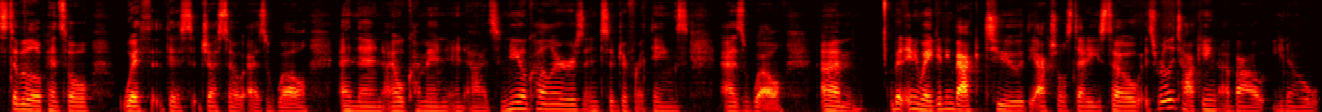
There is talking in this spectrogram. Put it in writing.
Stabilo pencil with this gesso as well. And then I will come in and add some neo colors and some different things as well. Um, but anyway, getting back to the actual study. So it's really talking about, you know,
